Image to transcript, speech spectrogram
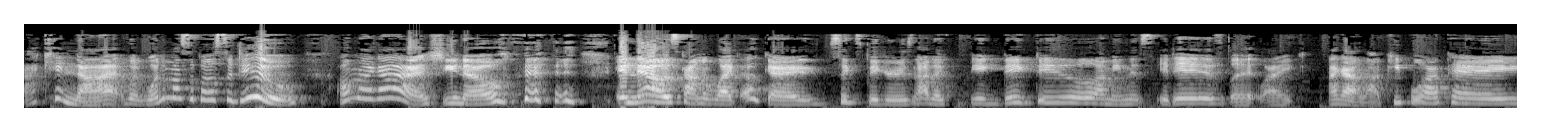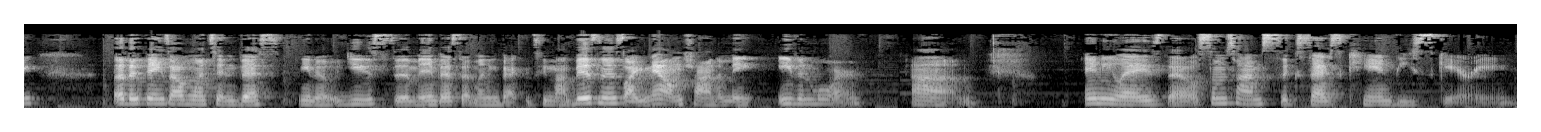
I cannot. Wait, what am I supposed to do? Oh my gosh, you know? and now it's kind of like, okay, six figures, not a big, big deal. I mean, it's, it is, but like, I got a lot of people I pay, other things I want to invest, you know, use to invest that money back into my business. Like now I'm trying to make even more. Um, anyways, though, sometimes success can be scary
